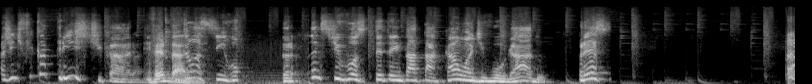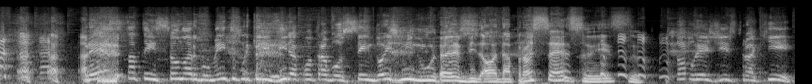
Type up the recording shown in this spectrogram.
a gente fica triste, cara. Verdade. Então, assim, antes de você tentar atacar um advogado, presta Presta atenção no argumento porque ele vira contra você em dois minutos. É, ó, dá processo isso. Só o registro aqui,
